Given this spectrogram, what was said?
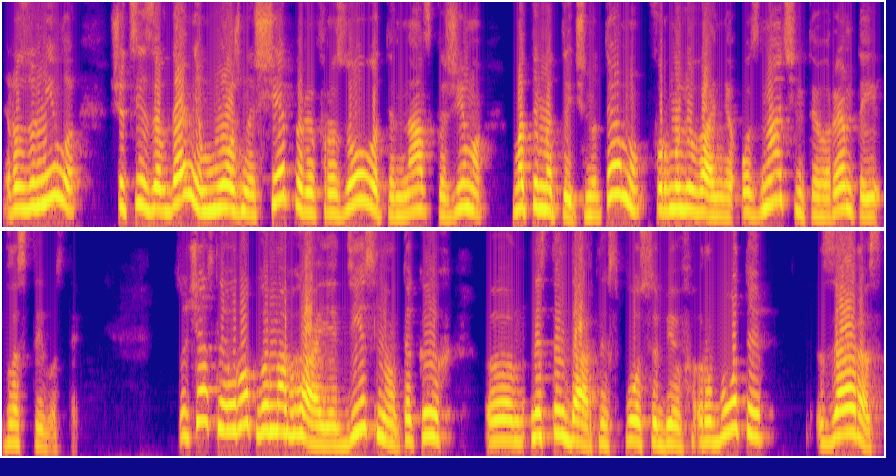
розуміло, що ці завдання можна ще перефразовувати на, скажімо, математичну тему формулювання означень, теорем та властивостей. Сучасний урок вимагає дійсно таких е, нестандартних способів роботи. Зараз,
